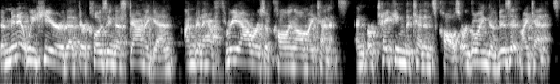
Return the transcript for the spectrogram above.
the minute we hear that they're closing us down again, I'm going to have three hours of calling all my tenants and or taking the tenants' calls or going to visit my tenants.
